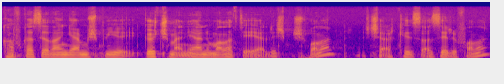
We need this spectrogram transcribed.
Kafkasya'dan gelmiş bir göçmen yani Malatya'ya yerleşmiş falan. Çerkez, Azeri falan.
